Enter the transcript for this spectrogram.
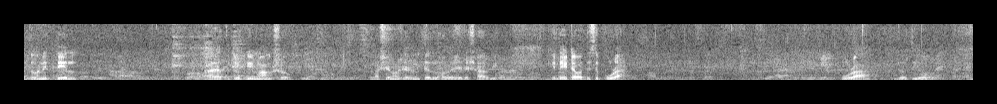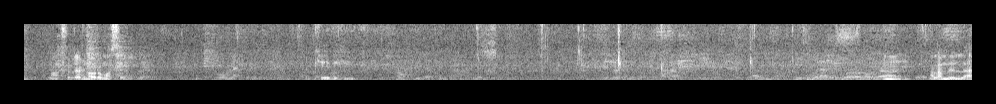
এতখানি তেল আর এতটুকুই মাংস। হাঁসের মাংসের তেল হবে এটা স্বাভাবিক। কিন্তু এটা আবার দিছে পোড়া। পোড়া যদিও মাংসটা নরম আছে। খেয়ে দেখি। হুম আলহামদুলিল্লাহ।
